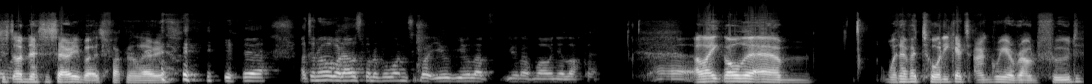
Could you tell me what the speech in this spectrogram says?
just unnecessary, but it's fucking hilarious. yeah, I don't know what else. What other ones? But you, you'll have, you'll have more in your locker. Uh, I like all the um whenever Tony gets angry around food.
